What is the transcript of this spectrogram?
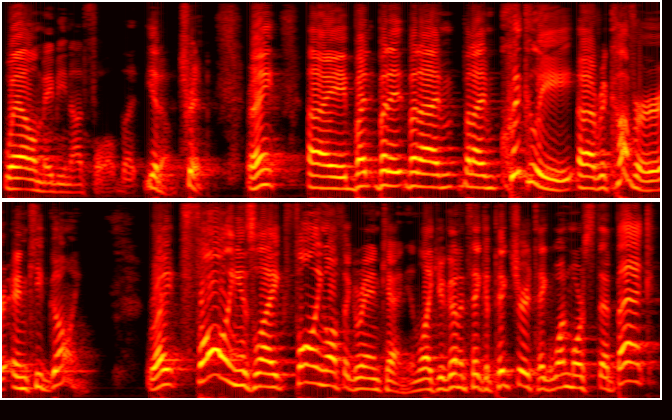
Well, maybe not fall, but you know, trip, right? I, but but it, but I'm but I'm quickly uh, recover and keep going, right? Falling is like falling off the Grand Canyon. Like you're going to take a picture, take one more step back.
